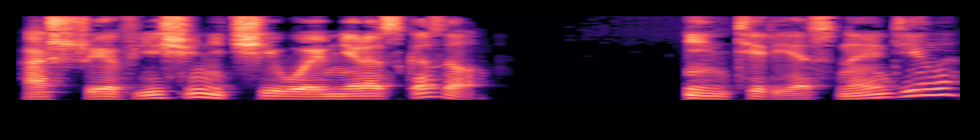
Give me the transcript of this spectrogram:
а шеф еще ничего им не рассказал. Интересное дело?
